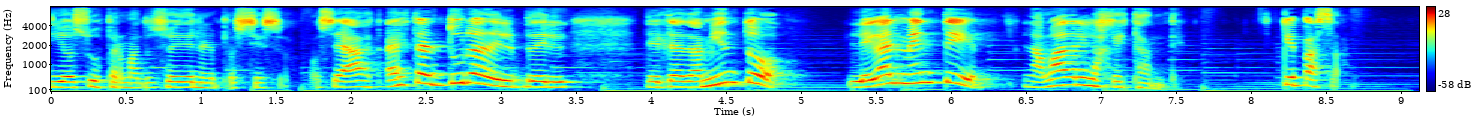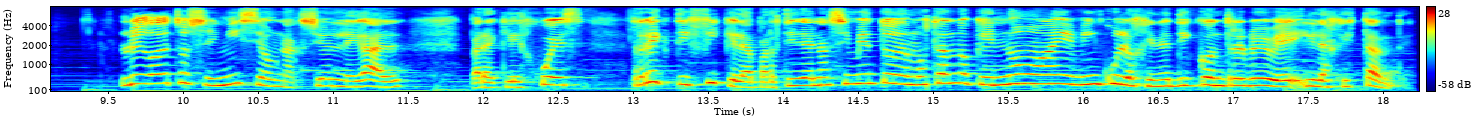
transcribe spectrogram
dio su espermatozoide en el proceso. O sea, a esta altura del del tratamiento, legalmente la madre es la gestante. ¿Qué pasa? Luego de esto se inicia una acción legal para que el juez rectifique la partida de nacimiento demostrando que no hay vínculo genético entre el bebé y la gestante.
